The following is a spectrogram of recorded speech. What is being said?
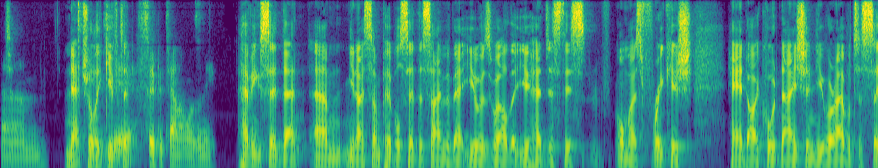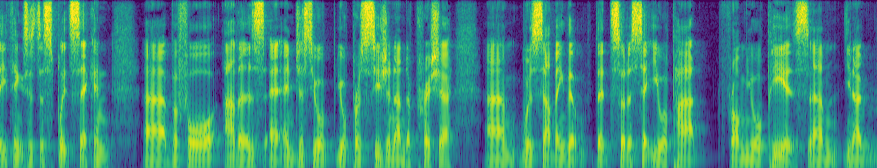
Um, naturally gifted. Yeah, super talent, wasn't he? Having said that, um, you know, some people said the same about you as well, that you had just this almost freakish hand eye coordination. You were able to see things just a split second uh, before others, and, and, just your, your precision under pressure um, was something that, that sort of set you apart from your peers. Um, you know,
